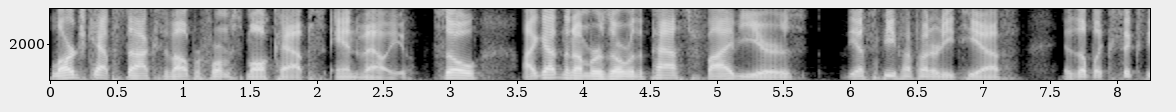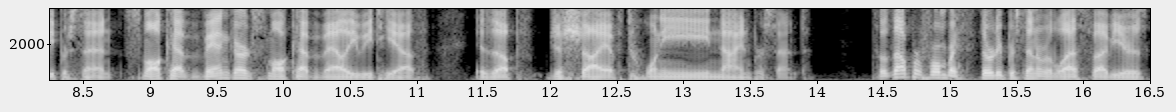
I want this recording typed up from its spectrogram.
large cap stocks have outperformed small caps and value. So I got the numbers over the past five years. The S&P 500 ETF is up like 60%. Small cap Vanguard small cap value ETF is up just shy of 29%. So it's outperformed by 30% over the last five years.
